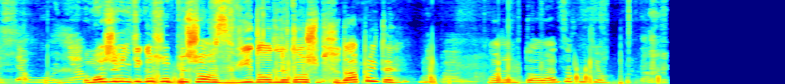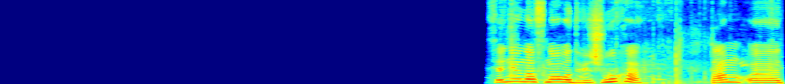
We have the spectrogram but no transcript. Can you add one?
настяв вогня. А може він тільки що пішов з відео для того, щоб сюди прийти? Напевно. Може він в туалет захотів? Сьогодні у нас нова двіжуха. Там е,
